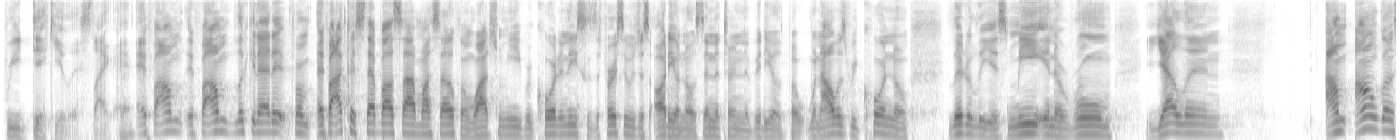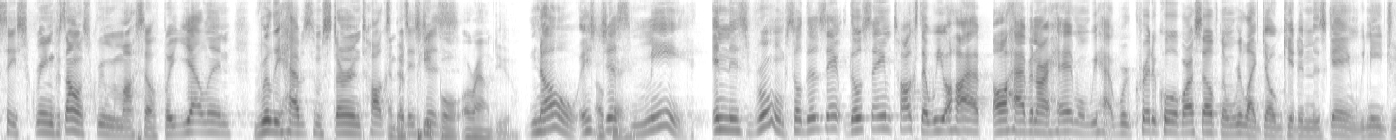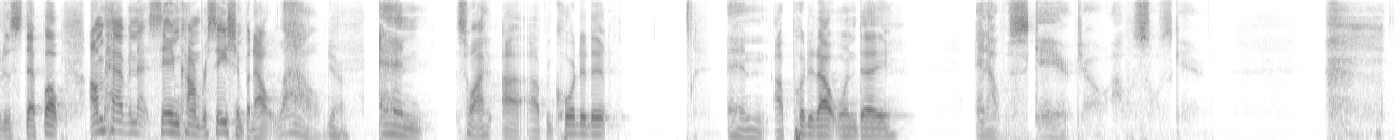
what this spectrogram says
ridiculous. Like if I'm if I'm looking at it from if I could step outside myself and watch me recording these because at first it was just audio notes, then it turned into videos. But when I was recording them, literally it's me in a room yelling. I'm I'm gonna say scream because I don't scream at myself, but yelling, really have some stern talks. And but there's it's people just around you. no, it's just me in this room. So those same those same talks that we all have all have in our head when we have we're critical of ourselves and we're like, yo, get in this game. We need you to step up. I'm having that same conversation, but out loud. Yeah. And so I, I, I recorded it and I put it out one day and I was scared, yo. I was so scared.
